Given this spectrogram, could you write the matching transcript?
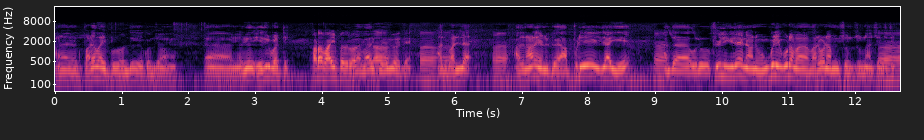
ஆனால் எனக்கு பட வாய்ப்பு வந்து கொஞ்சம் எதிர்பார்த்தேன். பட வாய்ப்பு வாய்ப்பு? எதிர்பார்த்தேன். அது வரல. அதனால எனக்கு அப்படியே இதாகி. அந்த ஒரு ஃபீலிங்கிலே நான் உங்களையும் கூட வரவேணாம்னு சொல்லி நான் செஞ்சுட்டேன்.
